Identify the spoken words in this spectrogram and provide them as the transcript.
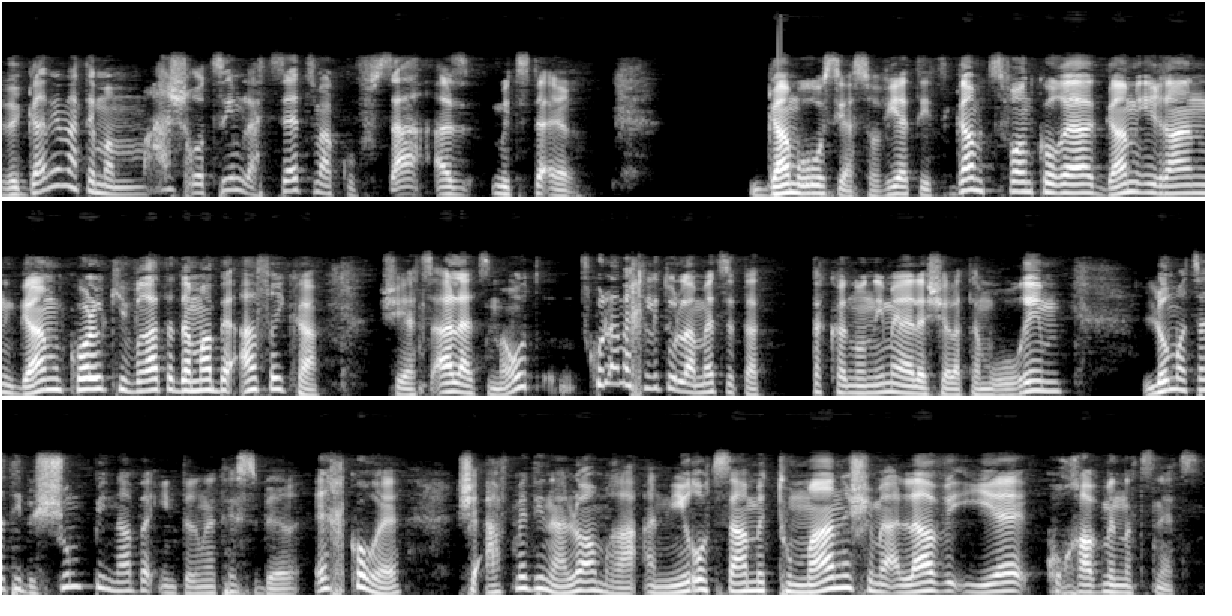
וגם אם אתם ממש רוצים לצאת מהקופסה, אז מצטער. גם רוסיה הסובייטית, גם צפון קוריאה, גם איראן, גם כל כברת אדמה באפריקה שיצאה לעצמאות, כולם החליטו לאמץ את התקנונים האלה של התמרורים, לא מצאתי בשום פינה באינטרנט הסבר איך קורה שאף מדינה לא אמרה אני רוצה מתומן שמעליו יהיה כוכב מנצנץ.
